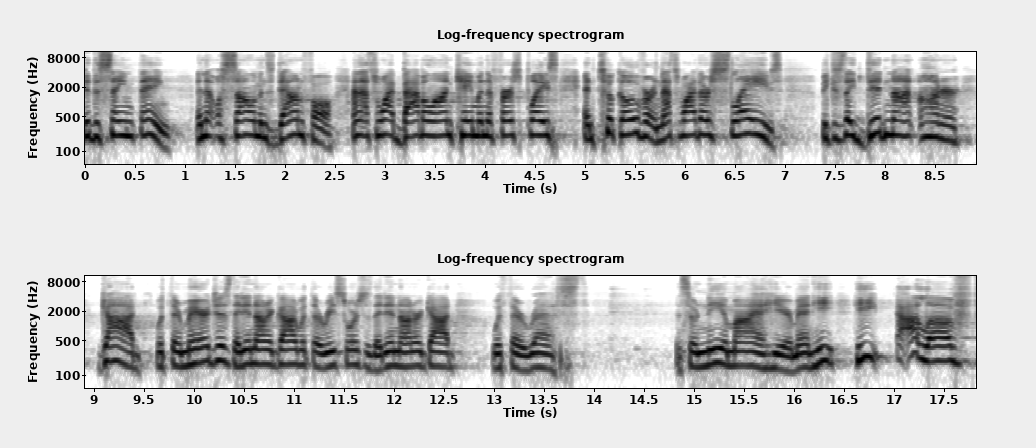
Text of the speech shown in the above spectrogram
did the same thing. And that was Solomon's downfall. And that's why Babylon came in the first place and took over. And that's why they're slaves, because they did not honor God with their marriages. They didn't honor God with their resources. They didn't honor God with their rest. And so Nehemiah here, man, he, he, I love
